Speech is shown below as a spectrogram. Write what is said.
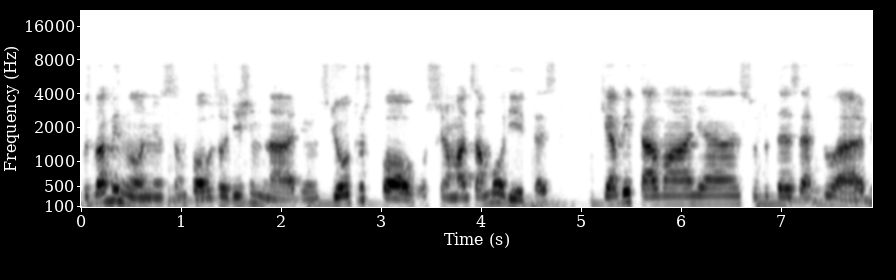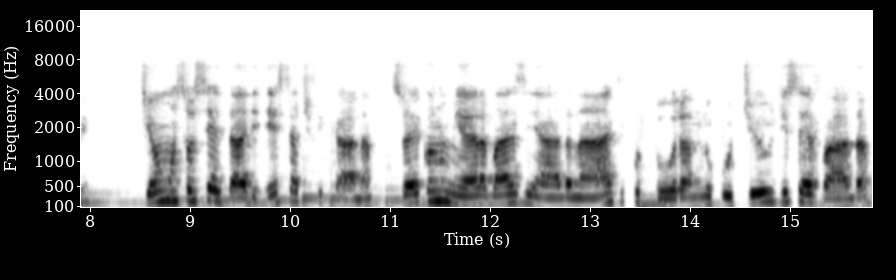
Os babilônios são povos originários de outros povos, chamados amoritas, que habitavam a área sul do deserto árabe. Tinham uma sociedade estratificada, sua economia era baseada na agricultura, no cultivo de cevada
